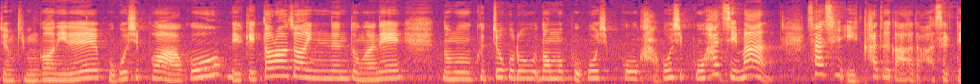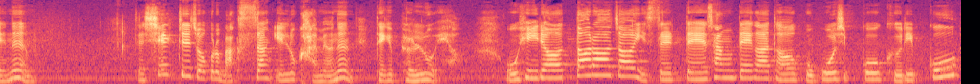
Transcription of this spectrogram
좀 김건희를 보고 싶어 하고 이렇게 떨어져 있는 동안에 너무 그쪽으로 너무 보고 싶고 가고 싶고 하지만 사실 이 카드가 나왔을 때는 실질적으로 막상 일로 가면은 되게 별로예요. 오히려 떨어져 있을 때 상대가 더 보고 싶고 그립고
